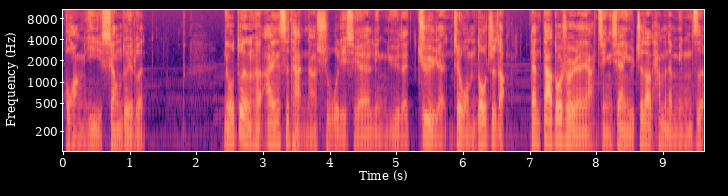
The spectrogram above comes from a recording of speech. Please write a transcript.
广义相对论。牛顿和爱因斯坦呢是物理学领域的巨人，这我们都知道。但大多数人呀，仅限于知道他们的名字。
